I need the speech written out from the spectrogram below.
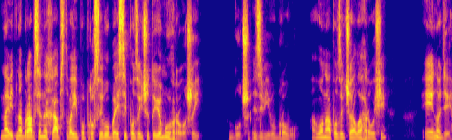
Навіть набрався нахабства і попросив у Бесі позичити йому грошей. Гуч звів брову. Вона позичала гроші? Іноді,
